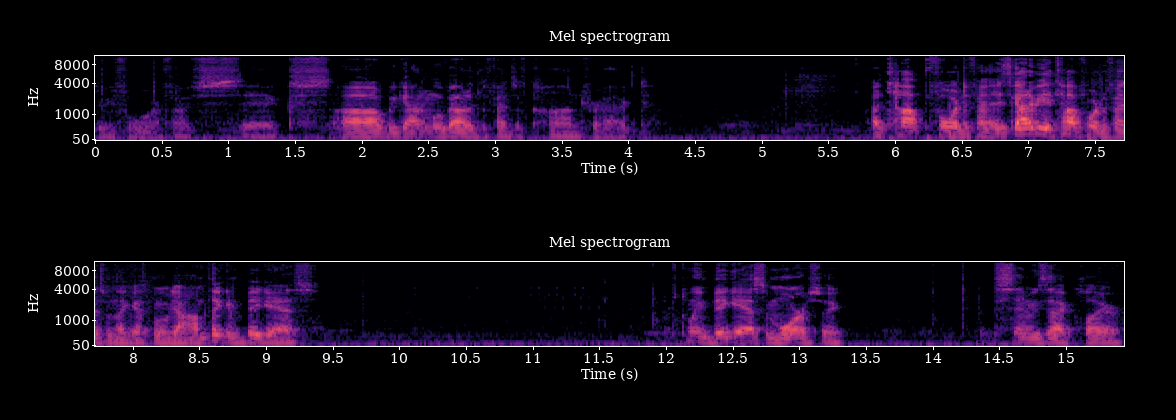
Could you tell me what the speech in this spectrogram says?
three, four, five, six. Uh, we got to move out a defensive contract. A top four defense. It's got to be a top four defenseman that gets moved out. I'm thinking big ass. Between big ass and Morrissey, same exact player.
